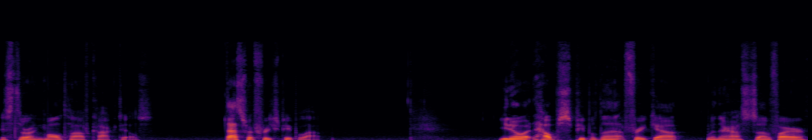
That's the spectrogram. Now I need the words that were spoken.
is throwing Molotov cocktails. That's what freaks people out. You know what helps people not freak out when their house is on fire?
